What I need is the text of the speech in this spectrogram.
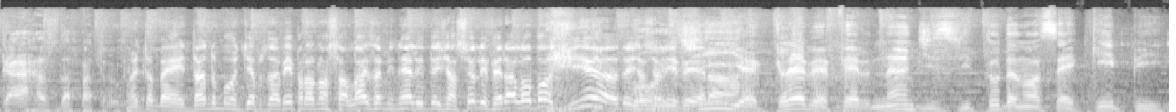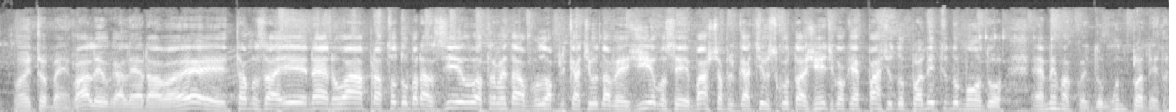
garras da patrulha. Muito bem, dando bom dia também para nossa Laisa Minelli e Dejaci Oliveira. Alô, bom dia, Dejaci Bom Oliveira. dia, Kleber Fernandes e toda a nossa equipe. Muito bem, valeu galera. Ei, estamos aí, né, no ar para todo o Brasil, através da- do aplicativo da Verdinha. Você baixa o aplicativo, escuta a gente em qualquer parte do planeta e do mundo. É a mesma coisa, do mundo e planeta.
